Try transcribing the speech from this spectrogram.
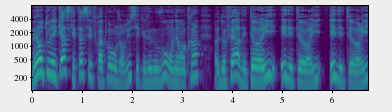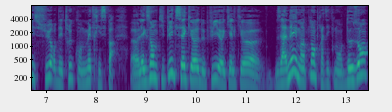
Mais en tous les cas, ce qui est assez frappant aujourd'hui, c'est que de nouveau, on est en train euh, de faire des théories et des théories et des théories sur des trucs qu'on ne maîtrise pas. L'exemple typique, c'est que depuis quelques années, maintenant pratiquement deux ans,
